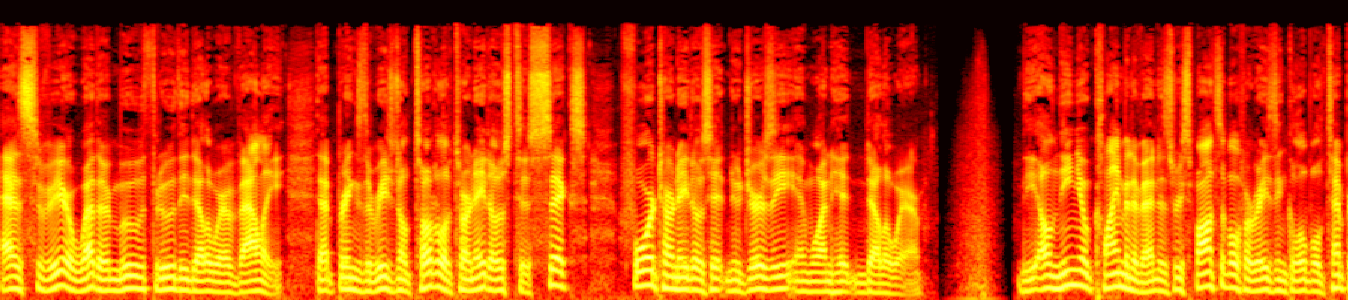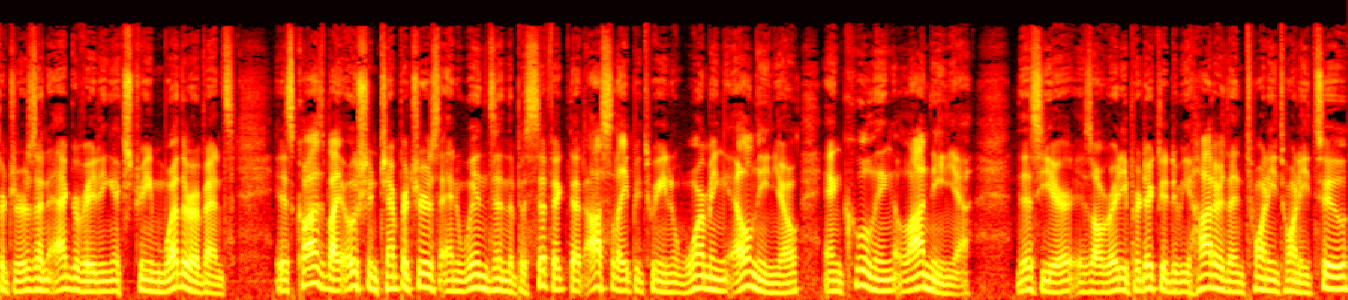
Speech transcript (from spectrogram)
as severe weather moved through the Delaware Valley. That brings the regional total of tornadoes to six. Four tornadoes hit New Jersey and one hit Delaware. The El Nino climate event is responsible for raising global temperatures and aggravating extreme weather events. It is caused by ocean temperatures and winds in the Pacific that oscillate between warming El Nino and cooling La Nina. This year is already predicted to be hotter than 2022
